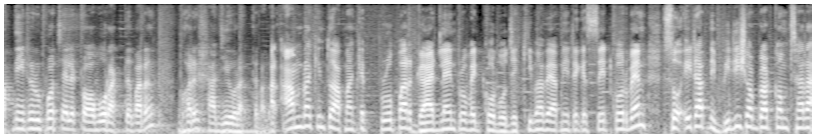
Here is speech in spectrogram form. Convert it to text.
আপনি এটার উপর চাইলে টবও রাখতে পারেন, ঘরে সাজিয়েও রাখতে পারেন। আর আমরা কিন্তু আপনাকে প্রপার গাইডলাইন প্রোভাইড করব যে কীভাবে আপনি এটাকে সেট করবেন। সো এটা আপনি বিডিশপ ডট কম ছাড়া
